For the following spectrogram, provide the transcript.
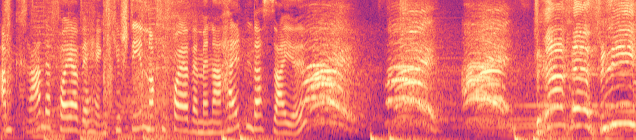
am Kran der Feuerwehr hängt. Hier stehen noch die Feuerwehrmänner, halten das Seil. Eins. Drache, flieg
